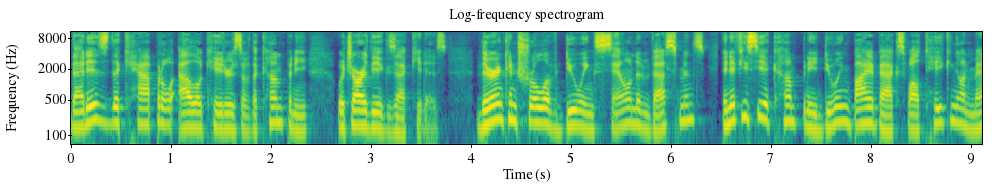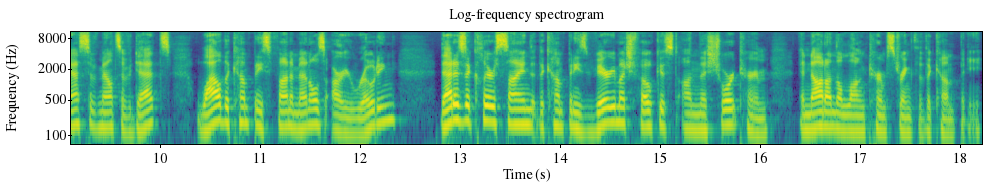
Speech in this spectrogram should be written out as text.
That is the capital allocators of the company, which are the executives. They're in control of doing sound investments. And if you see a company doing buybacks while taking on massive amounts of debts, while the company's fundamentals are eroding, that is a clear sign that the company is very much focused on the short term and not on the long term strength of the company.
